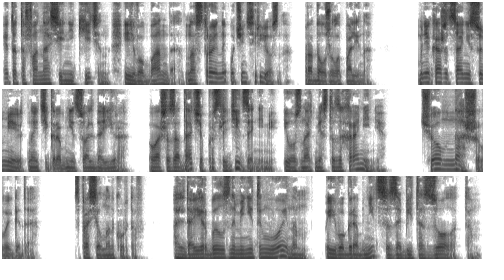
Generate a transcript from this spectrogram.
«Этот Афанасий Никитин и его банда настроены очень серьезно», – продолжила Полина. Мне кажется, они сумеют найти гробницу Альдаира. Ваша задача – проследить за ними и узнать место захоронения. В чем наша выгода?» – спросил Манкуртов. Альдаир был знаменитым воином, и его гробница забита золотом.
